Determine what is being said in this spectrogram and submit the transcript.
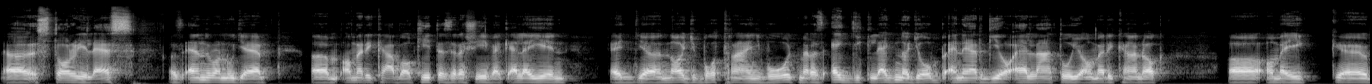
uh, story lesz. Az Enron ugye um, Amerikában a 2000-es évek elején egy uh, nagy botrány volt, mert az egyik legnagyobb energiaellátója Amerikának, amelyik uh,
